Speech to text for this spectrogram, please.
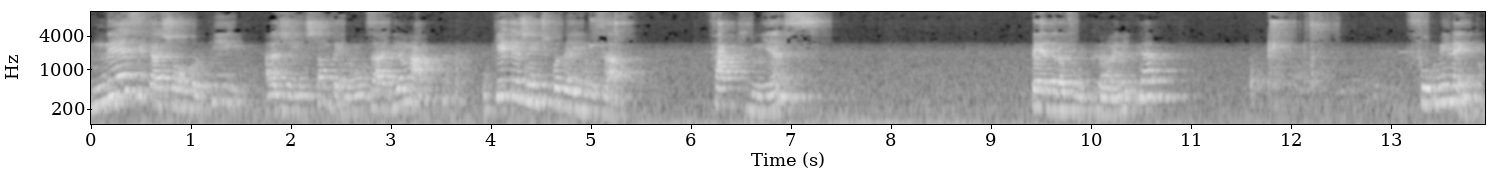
Nesse cachorro aqui, a gente também não usaria máquina. O que, que a gente poderia usar? Faquinhas, pedra vulcânica, fulminento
